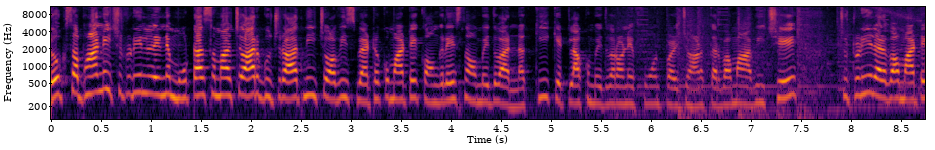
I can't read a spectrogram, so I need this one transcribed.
લોકસભાની ચૂંટણીને લઈને મોટા સમાચાર. ગુજરાતની ચોવીસ બેઠકો માટે કોંગ્રેસના ઉમેદવાર નક્કી. કેટલાક ઉમેદવારોને ફોન પર જાણ કરવામાં આવી છે. ચૂંટણી લડવા માટે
